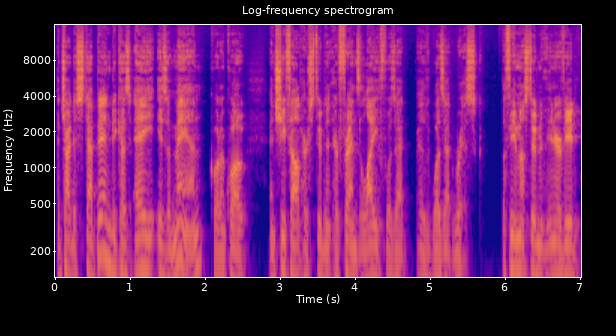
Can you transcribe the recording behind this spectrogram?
had tried to step in because A is a man, quote unquote, and she felt her student, her friend's life was at, was at risk. The female student who interviewed,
